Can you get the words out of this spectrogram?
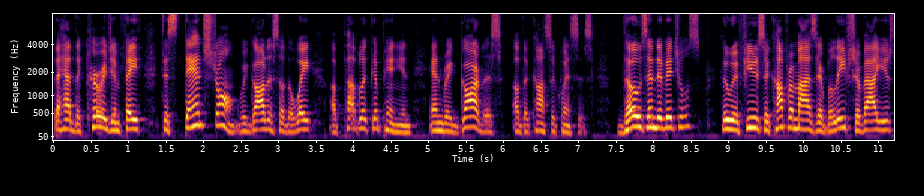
that have the courage and faith to stand strong regardless of the weight of public opinion and regardless of the consequences. Those individuals who refuse to compromise their beliefs or values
